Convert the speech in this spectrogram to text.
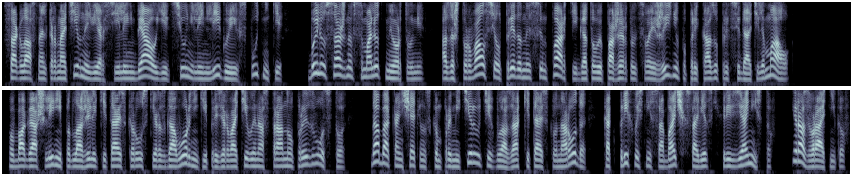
Согласно альтернативной версии, Линьбяо, Ецюнь, Линьлигу и их спутники были усажены в самолет мертвыми, а за штурвал сел преданный сын партии, готовый пожертвовать своей жизнью по приказу председателя Мао. В багаж линий подложили китайско-русские разговорники и презервативы иностранного производства, дабы окончательно скомпрометировать их в глазах китайского народа как прихвостней собачьих советских ревизионистов и развратников,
